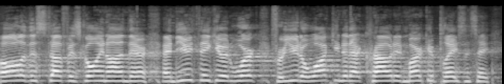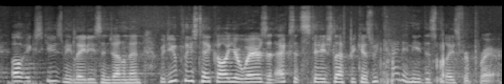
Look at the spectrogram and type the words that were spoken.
All of this stuff is going on there. And do you think it would work for you to walk into that crowded marketplace and say, Oh, excuse me, ladies and gentlemen, would you please take all your wares and exit stage left because we kind of need this place for prayer?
